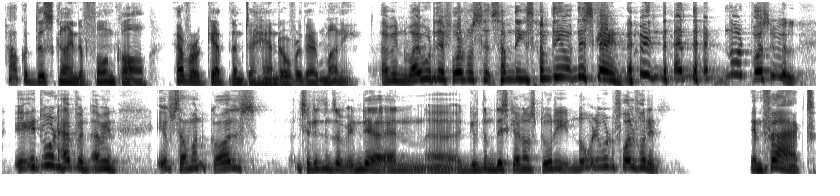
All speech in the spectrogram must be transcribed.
How could this kind of phone call ever get them to hand over their money? I mean, why would they fall for something, something of this kind? I mean, that, that not possible. It, it won't happen. I mean, if someone calls citizens of India and uh, give them this kind of story, nobody would fall for it. In fact,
